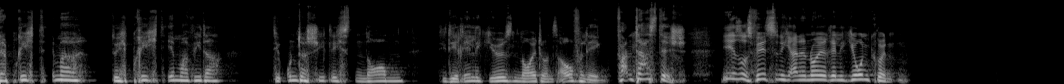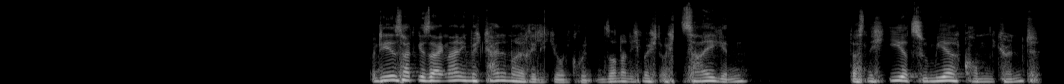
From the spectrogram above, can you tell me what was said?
er bricht immer, durchbricht immer wieder die unterschiedlichsten Normen, die die religiösen Leute uns auferlegen. Fantastisch. Jesus, willst du nicht eine neue Religion gründen? Und Jesus hat gesagt, nein, ich möchte keine neue Religion gründen, sondern ich möchte euch zeigen, dass nicht ihr zu mir kommen könnt,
